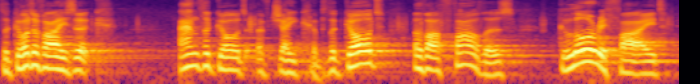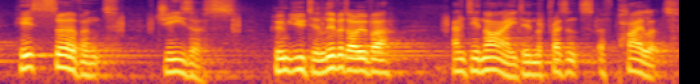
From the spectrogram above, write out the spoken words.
the God of Isaac, and the God of Jacob, the God of our fathers, glorified his servant Jesus, whom you delivered over and denied in the presence of Pilate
